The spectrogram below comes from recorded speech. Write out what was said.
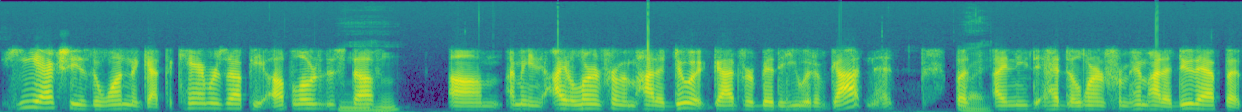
he actually is the one that got the cameras up. He uploaded the stuff. Mhm. Um, I mean, I learned from him how to do it. God forbid that he would have gotten it, but Right. I need had to learn from him how to do that. But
